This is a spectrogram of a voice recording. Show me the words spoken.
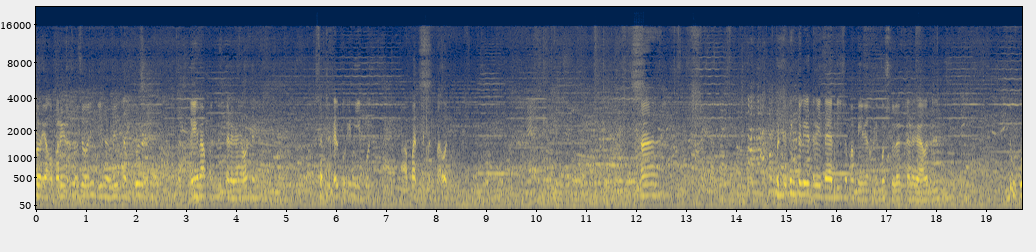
Sorry ako pa rin. So, sorry, di na rin. Sabi ko na, nahihirapan din talaga ako. Sa tagal ko iniipon. Apat, limang taon. Ah, pagdating talaga kay daddy sa pamilya, emotional talaga ako. Doon ko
